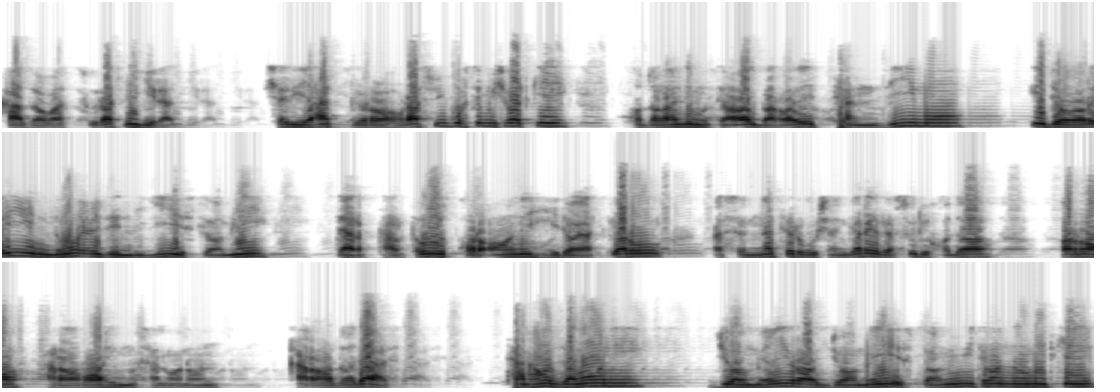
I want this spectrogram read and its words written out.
قضاوت صورت می‌گیرد. شریعت به راه و رسمی گفته می شود که خداوند متعال برای تنظیم و اداره نوع زندگی اسلامی در پرتو قرآن هدایتگر و سنت روشنگر رسول خدا آن را فراراه مسلمانان قرار داده است. تنها زمانی جامعه را جامعه اسلامی می‌توان نامید که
